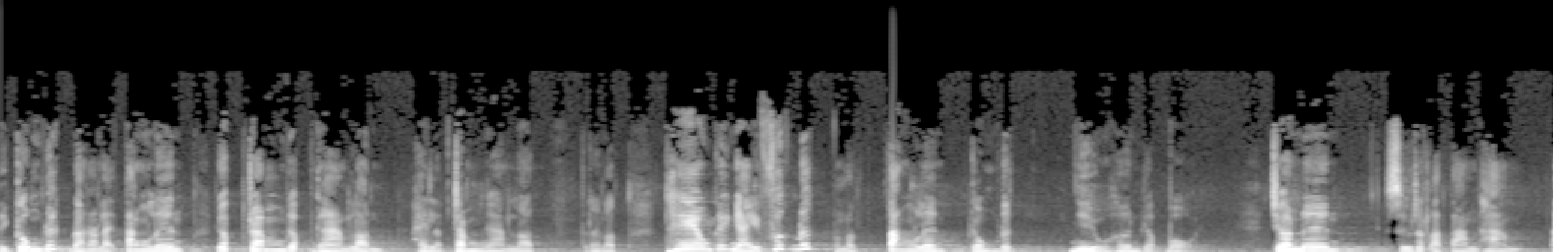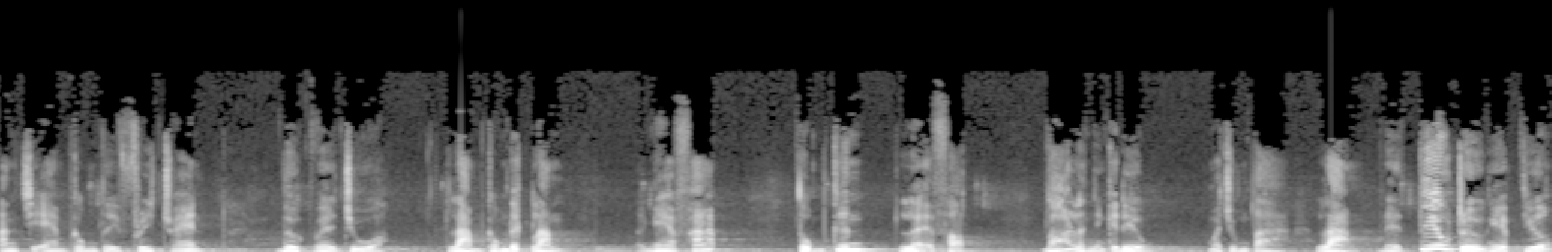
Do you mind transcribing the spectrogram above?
thì công đức đó nó lại tăng lên gấp trăm, gấp ngàn lần hay là trăm ngàn lần. Tức là nó theo cái ngày phước đức mà nó tăng lên công đức nhiều hơn gấp bội. Cho nên, sư rất là tán thán, anh chị em công ty free trend được về chùa làm công đức lành, nghe pháp, tụng kinh, lễ phật. Đó là những cái điều mà chúng ta làm để tiêu trừ nghiệp chướng.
